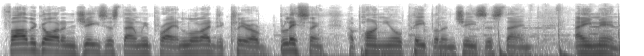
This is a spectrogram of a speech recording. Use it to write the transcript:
Father God, in Jesus' name we pray. And Lord, I declare a blessing upon your people in Jesus' name. Amen.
